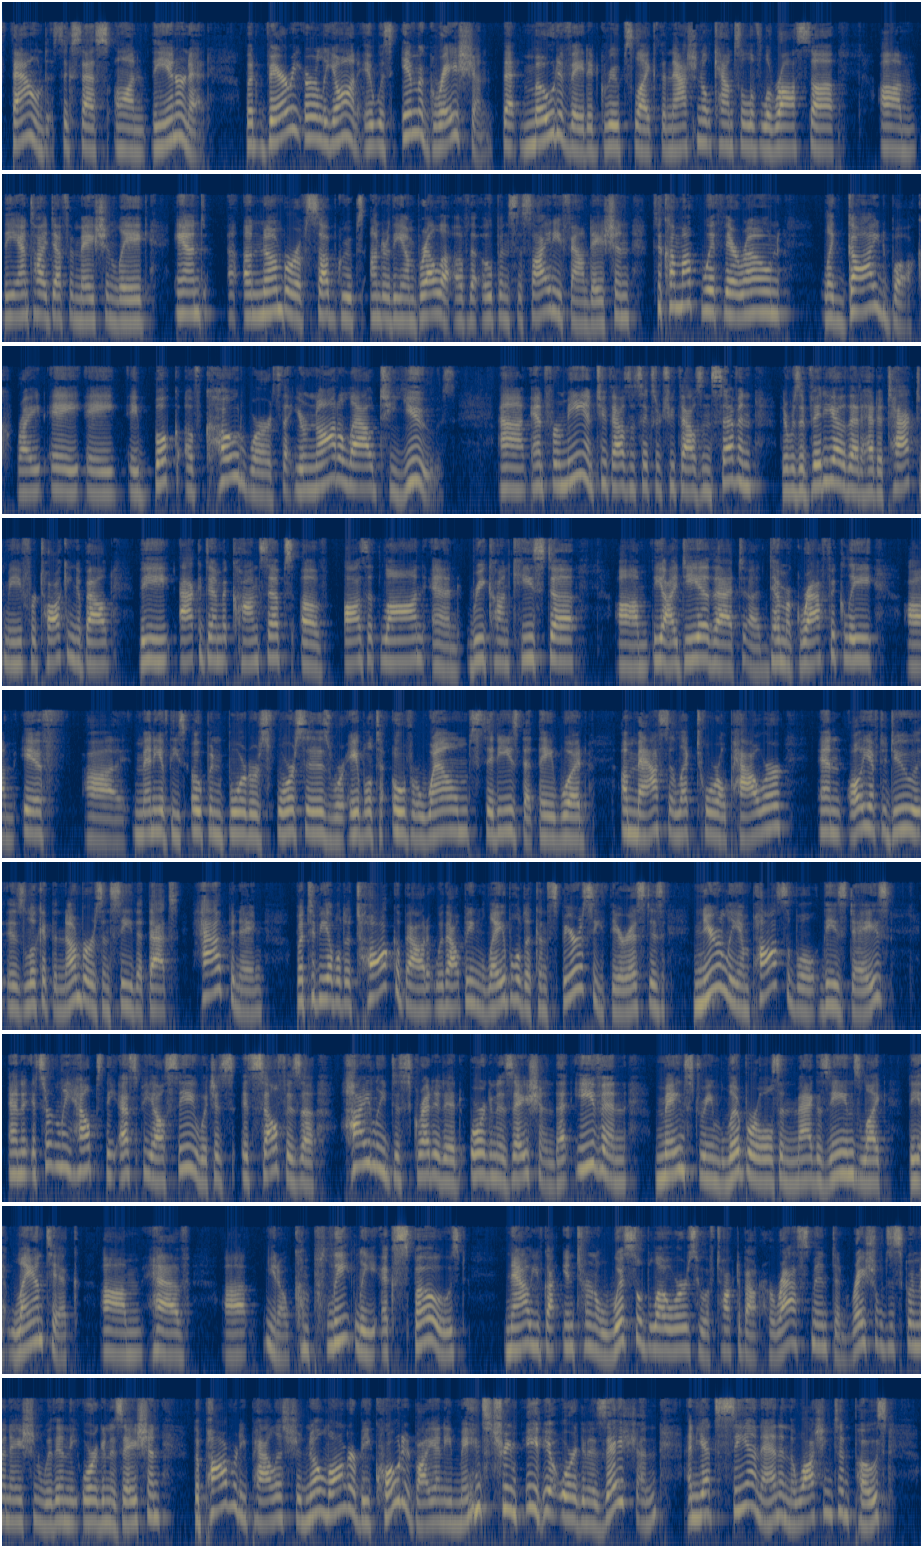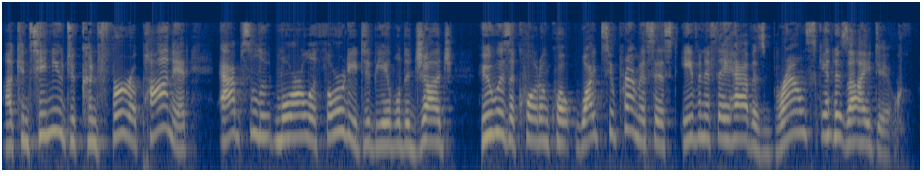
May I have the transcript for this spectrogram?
found success on the internet. But very early on, it was immigration that motivated groups like the National Council of La Raza, um, the Anti Defamation League, and a number of subgroups under the umbrella of the Open Society Foundation to come up with their own like guidebook, right? A, a, a book of code words that you're not allowed to use. Uh, and for me in 2006 or 2007, there was a video that had attacked me for talking about the academic concepts of Aztlan and Reconquista, um, the idea that uh, demographically, um, if uh, many of these open borders forces were able to overwhelm cities, that they would amass electoral power. And all you have to do is look at the numbers and see that that's happening. But to be able to talk about it without being labeled a conspiracy theorist is nearly impossible these days. And it certainly helps the SPLC, which is, itself is a highly discredited organization that even mainstream liberals and magazines like The Atlantic um, have, uh, you know, completely exposed. Now you've got internal whistleblowers who have talked about harassment and racial discrimination within the organization. The Poverty Palace should no longer be quoted by any mainstream media organization, and yet CNN and the Washington Post uh, continue to confer upon it absolute moral authority to be able to judge who is a quote unquote white supremacist, even if they have as brown skin as I do.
